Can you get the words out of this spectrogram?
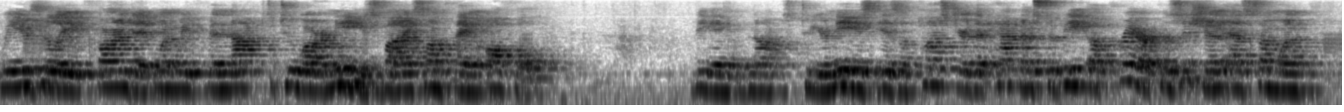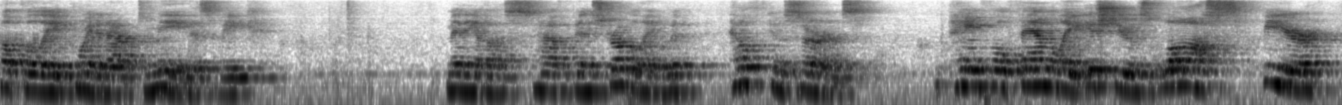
We usually find it when we've been knocked to our knees by something awful being knocked to your knees is a posture that happens to be a prayer position, as someone helpfully pointed out to me this week. Many of us have been struggling with health concerns, painful family issues, loss, fear,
